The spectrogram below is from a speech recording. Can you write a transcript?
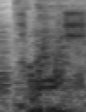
Ready,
